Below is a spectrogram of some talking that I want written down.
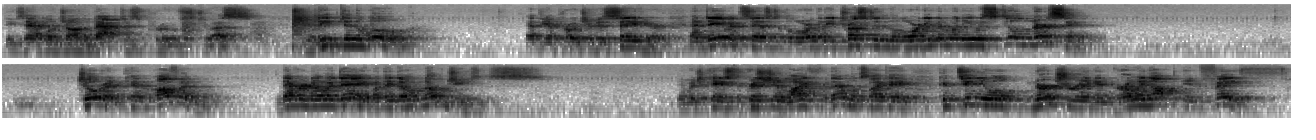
the example of John the Baptist proves to us. He leaped in the womb at the approach of his Savior. And David says to the Lord that he trusted in the Lord even when he was still nursing. Children can often never know a day when they don't know Jesus. In which case, the Christian life for them looks like a continual nurturing and growing up in faith.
